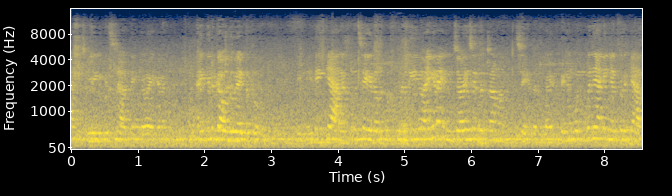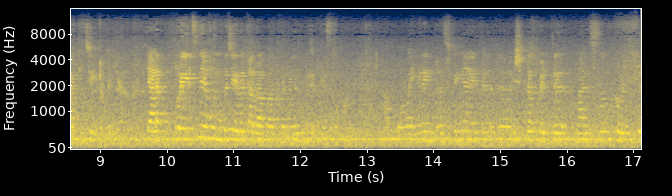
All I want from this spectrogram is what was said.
ആക്ച്വലി എനിക്ക് സ്റ്റാർട്ടിങ്ങിൽ ഭയങ്കര ഭയങ്കര കൗതുകമായിട്ട് തോന്നും. പിന്നീട് ഈ ക്യാരക്ടർ ചെയ്തപ്പോൾ പുള്ളി ഭയങ്കര എൻജോയ് ചെയ്തിട്ടാണ് ചെയ്തിട്ടുള്ളത്. പിന്നെ മുൻപ് ഞാൻ ഇങ്ങനത്തെ ഒരു ക്യാരക്ടർ ചെയ്തിട്ടില്ല. ക്യാരക്ടറേസ് ഞാൻ മുൻപ് ചെയ്ത കഥാപാത്രങ്ങളിൽ അപ്പോൾ ഭയങ്കര ഇൻട്രസ്റ്റിംഗ് ആയിട്ട് ഇഷ്ടപ്പെട്ട് മനസ്സ് കൊടുത്ത്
